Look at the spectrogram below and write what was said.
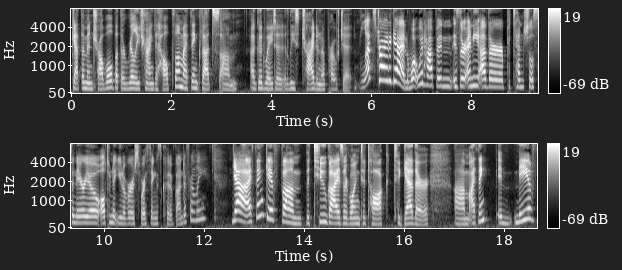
get them in trouble, but they're really trying to help them. I think that's um, a good way to at least try to approach it. Let's try it again. What would happen? Is there any other potential scenario, alternate universe where things could have gone differently? Yeah, I think if um, the two guys are going to talk together, um, I think it may have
